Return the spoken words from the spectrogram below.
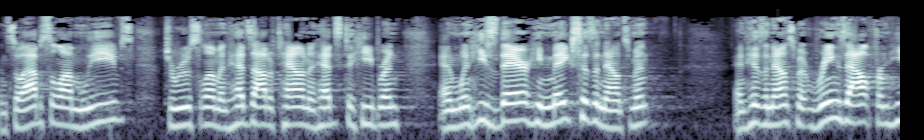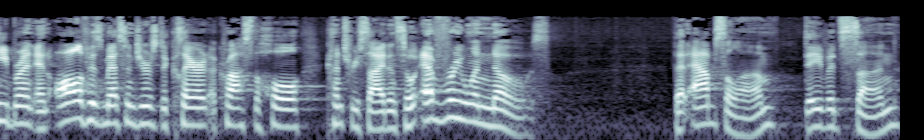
And so Absalom leaves Jerusalem and heads out of town and heads to Hebron. And when he's there, he makes his announcement. And his announcement rings out from Hebron and all of his messengers declare it across the whole countryside. And so everyone knows that Absalom David's son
